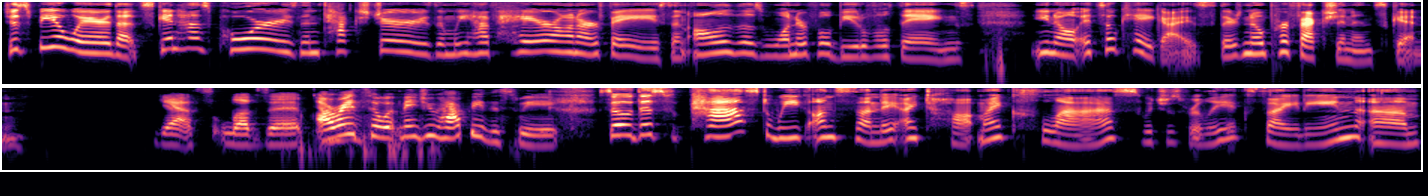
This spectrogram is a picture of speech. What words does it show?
Just be aware that skin has pores and textures, and we have hair on our face and all of those wonderful, beautiful things. You know, it's okay, guys. There's no perfection in skin. Yes, loves it. All right, so what made you happy this week? So this past week on Sunday, I taught my class, which was really exciting. Um,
